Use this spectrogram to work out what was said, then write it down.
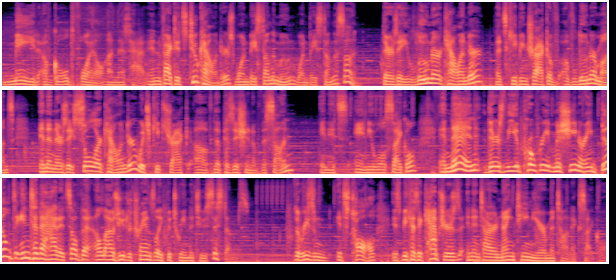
made of gold foil on this hat. And in fact, it's two calendars, one based on the moon, one based on the sun. There's a lunar calendar that's keeping track of, of lunar months, and then there's a solar calendar which keeps track of the position of the sun in its annual cycle. And then there's the appropriate machinery built into the hat itself that allows you to translate between the two systems. The reason it's tall is because it captures an entire 19 year metonic cycle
